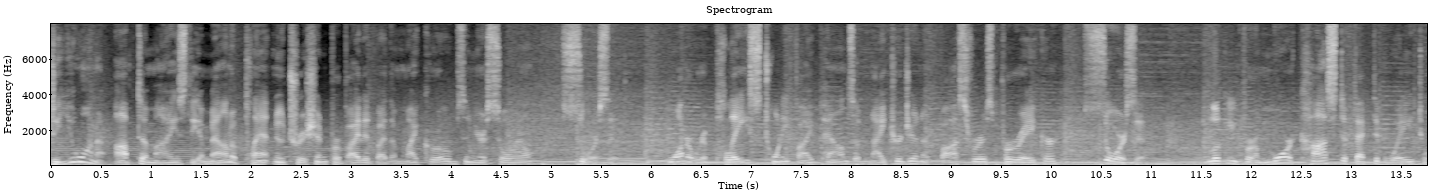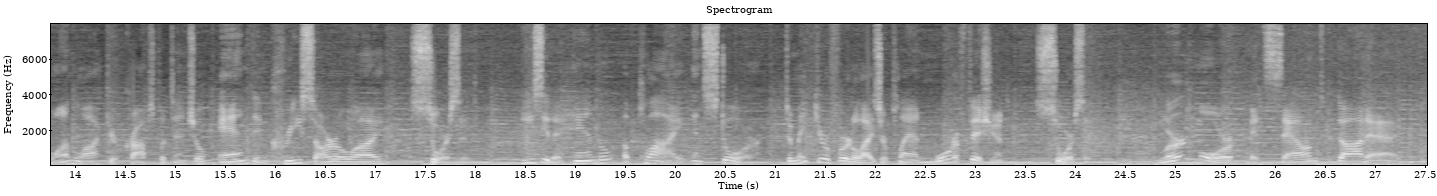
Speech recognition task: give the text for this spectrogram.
Do you want to optimize the amount of plant nutrition provided by the microbes in your soil? Source it. Want to replace 25 pounds of nitrogen and phosphorus per acre? Source it. Looking for a more cost effective way to unlock your crop's potential and increase ROI? Source it. Easy to handle, apply, and store. To make your fertilizer plan more efficient, source it. Learn more at sound.ag.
